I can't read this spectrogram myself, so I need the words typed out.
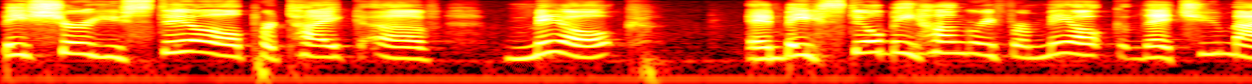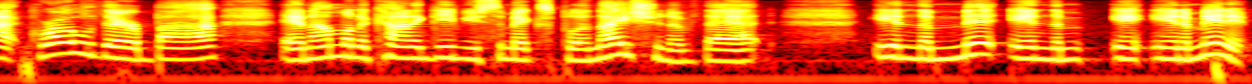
be sure you still partake of milk and be still be hungry for milk that you might grow thereby. And i'm going to kind of give you some explanation of that in the in the in a minute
